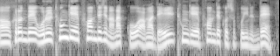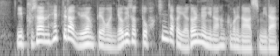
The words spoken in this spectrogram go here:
어, 그런데 오늘 통계에 포함되진 않았고 아마 내일 통계에 포함될 것으로 보이는데 이 부산 해드락 요양병원 여기서 또 확진자가 8명이나 한꺼번에 나왔습니다.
